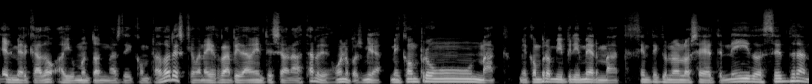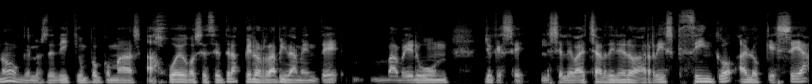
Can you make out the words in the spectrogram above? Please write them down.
el mercado hay un montón más de compradores que van a ir rápidamente, se van a adaptar. Dicen, bueno, pues mira, me compro un Mac, me compro mi primer Mac, gente que no los haya tenido, etcétera, ¿no? Que los dedique un poco más a juegos, etcétera, pero rápidamente va a haber un, yo qué sé, se le va a echar dinero a RISC 5, a lo que sea,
